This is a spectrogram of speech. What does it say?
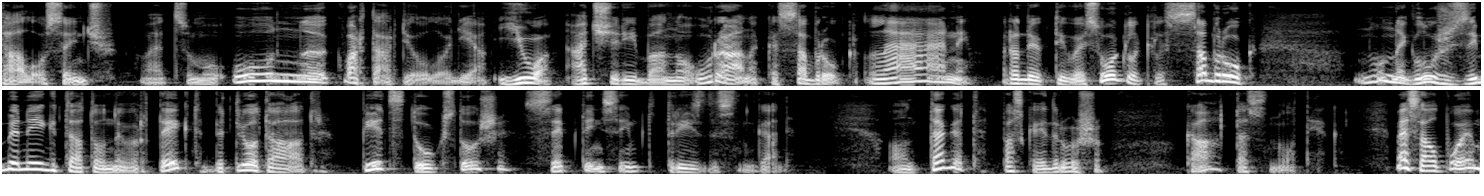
tālo senču vecumu, un kvartālģijā. Jo atšķirībā no urāna, kas sabrūk lēni, radioaktīvais ogleklis sabrūk nu, ne gluži zibenīgi, tā to nevar teikt, bet ļoti ātri. 5730 gadi. Un tagad paskaidrošu, kā tas notiek. Mēs elpojam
